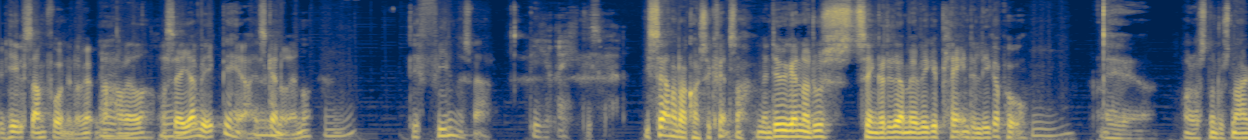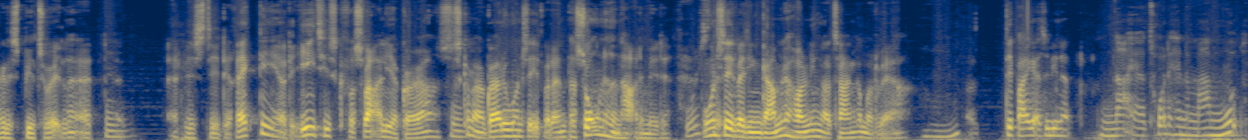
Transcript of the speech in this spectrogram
et helt samfund, eller hvem der mm. har været, og sagde, jeg vil ikke det her, jeg skal mm. noget andet. Mm. Det er filme svært. Det er rigtig svært. Især når der er konsekvenser. Men det er jo igen, når du tænker det der med, hvilket plan det ligger på. Mm. Øh, og også når du snakker det spirituelle, at, mm at hvis det er det rigtige og det etisk forsvarlige at gøre, så skal man jo gøre det uanset, hvordan personligheden har det med det. Uanset hvad dine gamle holdninger og tanker måtte være. Mm. Det er bare ikke altid lige nemt. Nej, jeg tror, det handler meget om mod.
